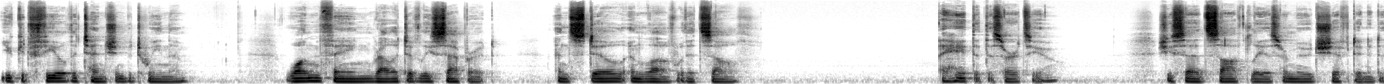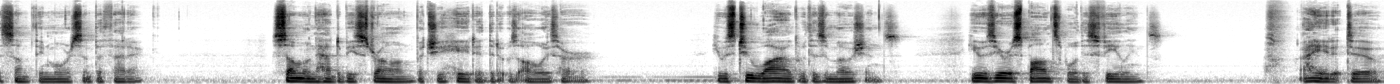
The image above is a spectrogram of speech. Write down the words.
You could feel the tension between them. One thing relatively separate and still in love with itself. I hate that this hurts you, she said softly as her mood shifted into something more sympathetic. Someone had to be strong, but she hated that it was always her. He was too wild with his emotions. He was irresponsible with his feelings. I hate it too,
